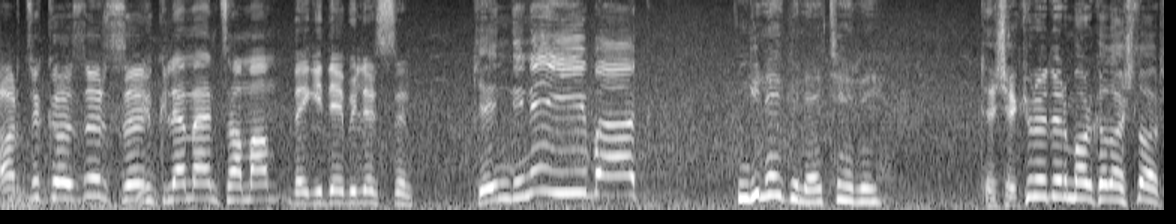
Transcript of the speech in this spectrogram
Artık hazırsın. Yüklemen tamam ve gidebilirsin. Kendine iyi bak. Güle güle Terry. Teşekkür ederim arkadaşlar.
